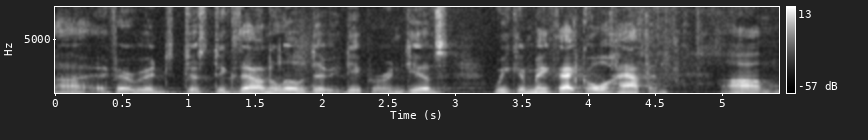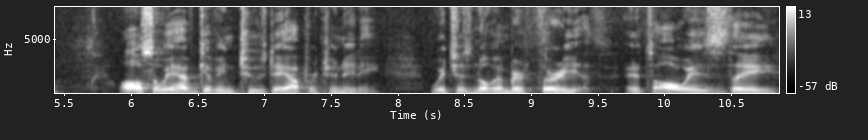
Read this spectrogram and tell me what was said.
Uh, if everybody just digs down a little di- deeper and gives, we can make that goal happen. Um, also, we have Giving Tuesday opportunity, which is November 30th. It's always the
